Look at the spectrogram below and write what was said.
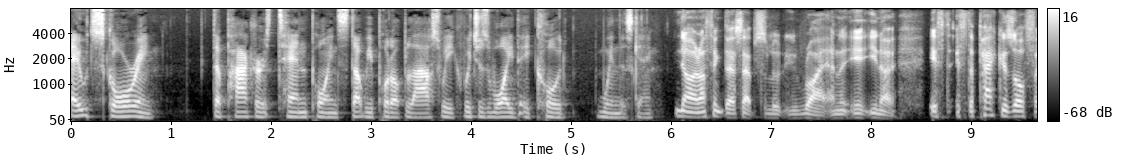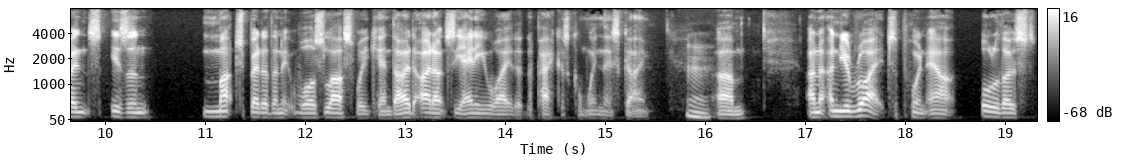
outscoring the Packers' ten points that we put up last week, which is why they could win this game. No, and I think that's absolutely right. And it, you know, if if the Packers' offense isn't much better than it was last weekend, I, I don't see any way that the Packers can win this game. Um, and and you're right to point out all of those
